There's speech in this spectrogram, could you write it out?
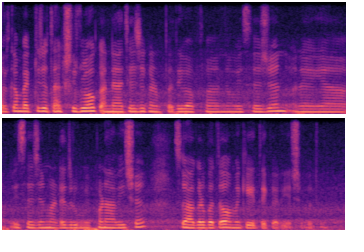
Welcome back to Jatakshi vlog અને આજે છે ગણપતિ બાપાનું વિસર્જન અને અહીંયા વિસર્જન માટે ધ્રુમી પણ આવી છે. સો આગળ બતાવો અમે કેવી રીતે કરીએ છીએ બધું.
